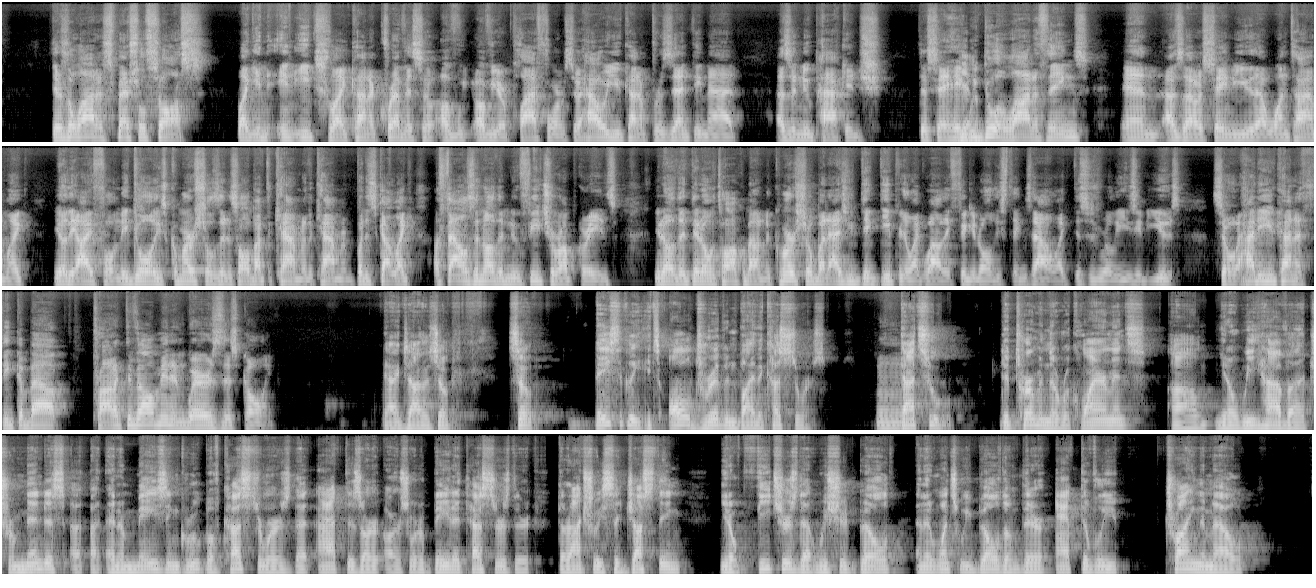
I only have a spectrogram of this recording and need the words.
there's a lot of special sauce like in, in each like kind of crevice of, of, of your platform. So how are you kind of presenting that as a new package to say, hey, yeah. we do a lot of things. And as I was saying to you that one time, like, you know, the iPhone, they do all these commercials and it's all about the camera, the camera, but it's got like a thousand other new feature upgrades, you know, that they don't talk about in the commercial. But as you dig deeper, you're like, wow, they figured all these things out. Like, this is really easy to use. So, how do you kind of think about product development and where is this going? Yeah, exactly. So, so basically, it's all driven by the customers. Mm-hmm. That's who determine the requirements. Um, you know, we have a tremendous, uh, an amazing group of customers that act as our, our sort of beta testers. They're they're actually suggesting, you know, features that we should build, and then once we build them, they're actively trying them out,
